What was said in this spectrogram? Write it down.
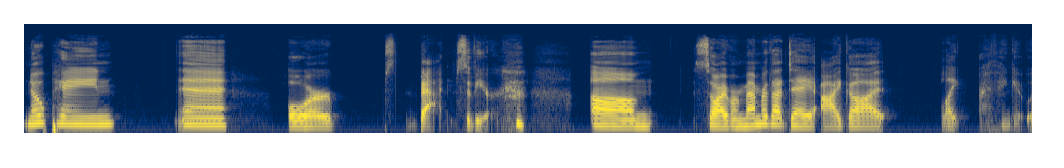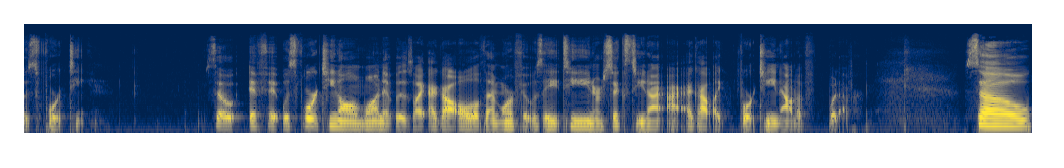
no pain, eh, or bad, severe. um, so I remember that day I got like, I think it was 14. So if it was 14 all in one, it was like I got all of them. Or if it was 18 or 16, I, I got like 14 out of whatever. So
